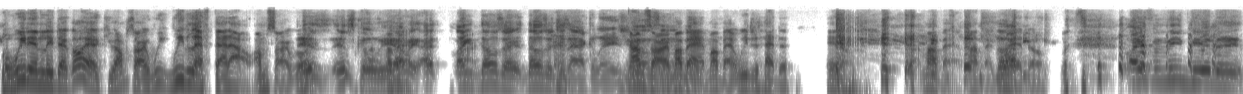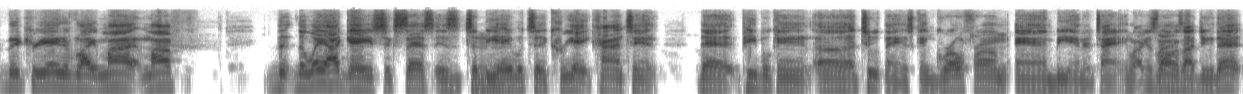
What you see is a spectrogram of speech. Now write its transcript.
But we didn't leave that. Go ahead, Q. I'm sorry. We we left that out. I'm sorry. Go ahead. it's, it's cool. My Yeah, I mean, I, like Alright. those are those are just accolades. you I'm sorry. My bad. My bad. We just had to, you know. my bad. My bad. Go ahead though. like for me being the, the creative, like my my the, the way I gauge success is to be Mhm. able to create content that people can uh two things can grow from and be entertained. Like as long as I do that,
